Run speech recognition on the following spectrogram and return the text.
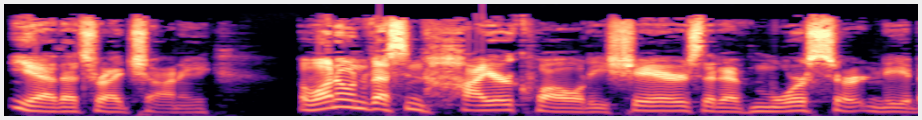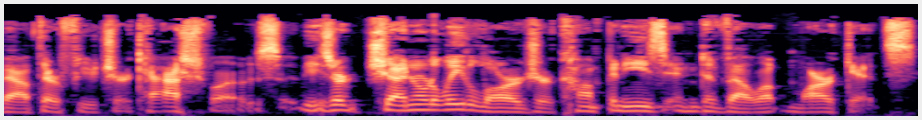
Yeah, that's right, Shani. I want to invest in higher quality shares that have more certainty about their future cash flows. These are generally larger companies in developed markets.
